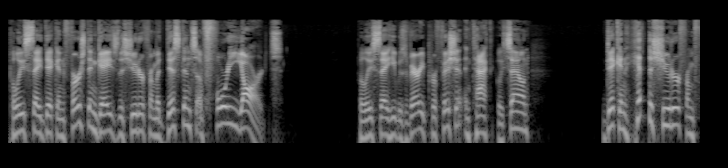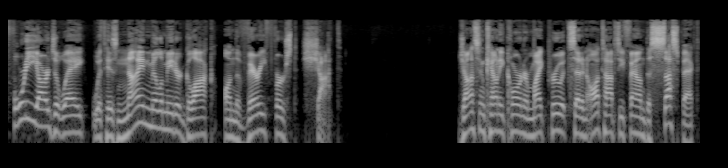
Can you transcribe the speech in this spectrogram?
police say Dicken first engaged the shooter from a distance of 40 yards. Police say he was very proficient and tactically sound. Dicken hit the shooter from 40 yards away with his 9mm Glock on the very first shot. Johnson County Coroner Mike Pruitt said an autopsy found the suspect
